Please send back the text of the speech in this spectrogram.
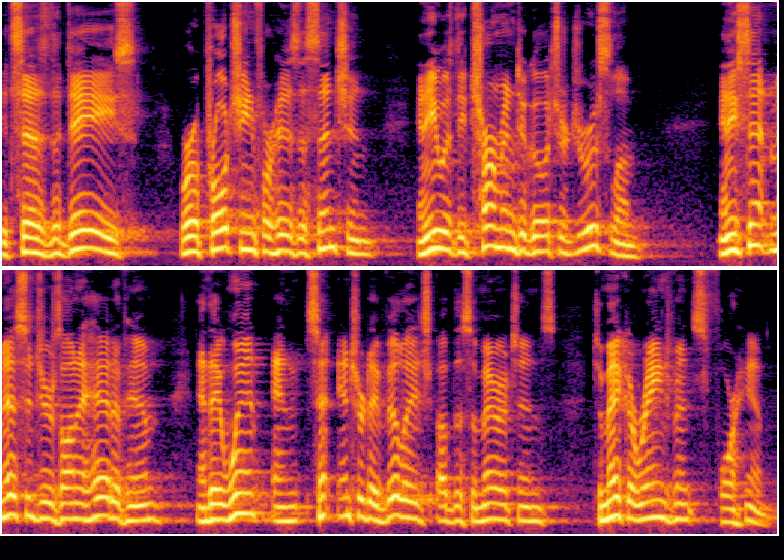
it says, The days were approaching for his ascension, and he was determined to go to Jerusalem. And he sent messengers on ahead of him and they went and sent, entered a village of the Samaritans to make arrangements for him.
